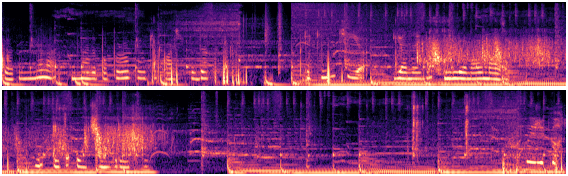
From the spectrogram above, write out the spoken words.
Ребята, мне надо, попробовать упасть туда. Прикиньте, я, я найду миллион алмазов. Ну, это очень круто. Ой, ребят,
